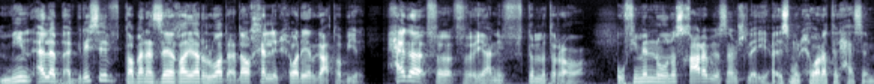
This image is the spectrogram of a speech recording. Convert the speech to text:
مين قلب aggressive طب أنا إزاي أغير الوضع ده وأخلي الحوار يرجع طبيعي. حاجة في يعني في قمة الروعة. وفي منه نسخة عربي بس أنا مش لاقيها اسمه الحوارات الحاسمة.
